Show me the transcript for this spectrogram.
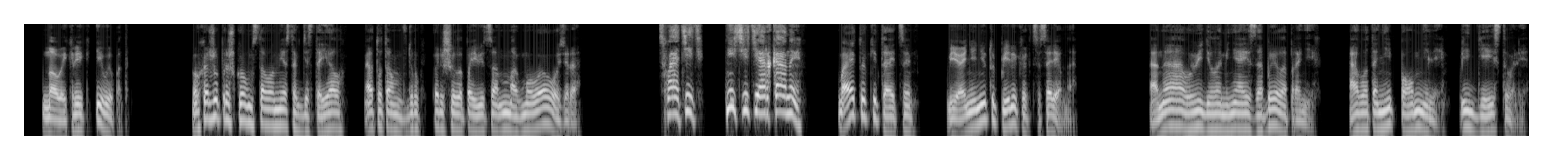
— новый крик и выпад. Ухожу прыжком с того места, где стоял, а то там вдруг решило появиться магмовое озеро. «Схватить! Несите арканы!» А это китайцы. И они не тупили, как цесаревна. Она увидела меня и забыла про них. А вот они помнили и действовали.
